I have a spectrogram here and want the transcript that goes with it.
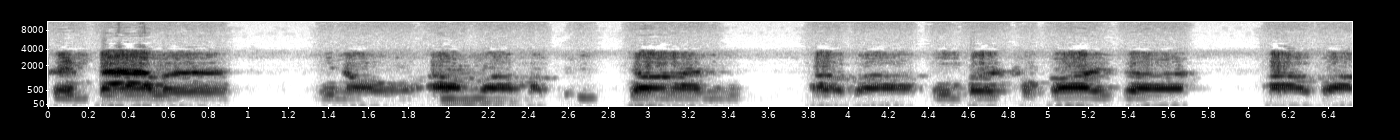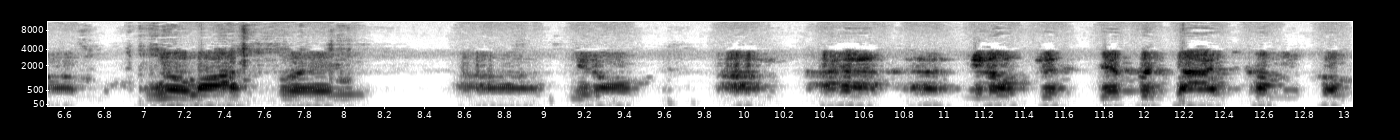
Finn Balor, you know, of um, Pete Dunne, of uh, Humberto Garza, of um, Will Ospreay, uh, you know, um, uh, you know, just different guys coming from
